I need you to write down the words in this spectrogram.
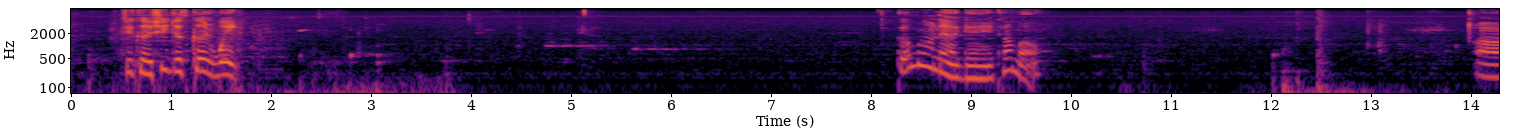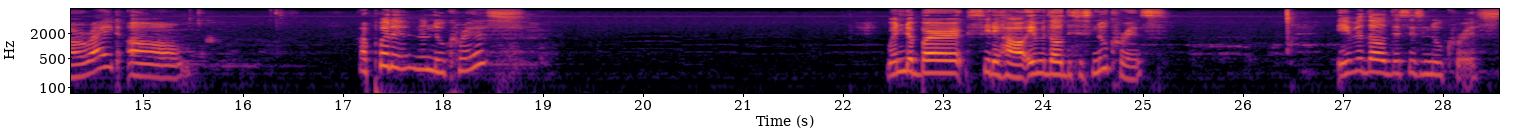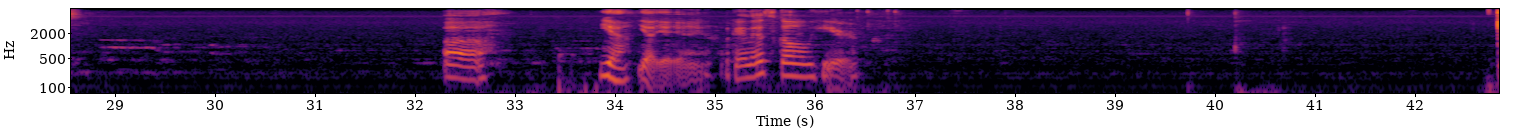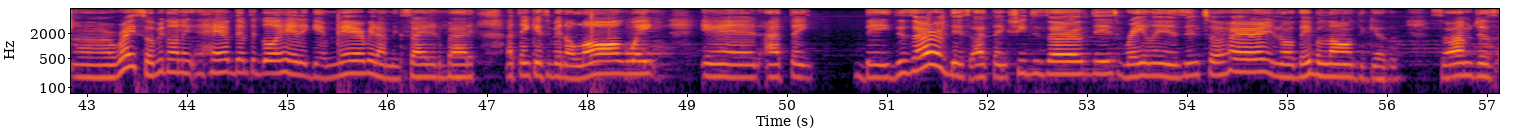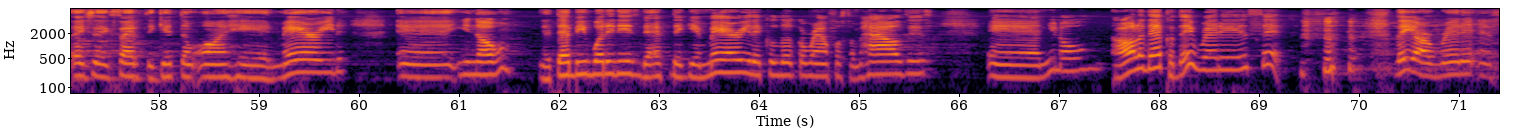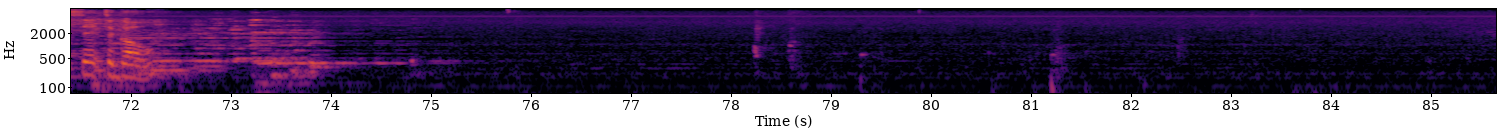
She couldn't. She just couldn't wait. Come on now, gang. Come on. All right. Um, I put it in the Newcrest. Windenburg City Hall. Even though this is Newcrest. Even though this is Newcrest. Uh. Yeah, yeah, yeah, yeah, yeah. Okay, let's go here. All right, so we're gonna have them to go ahead and get married. I'm excited about it. I think it's been a long wait, and I think they deserve this. I think she deserves this. Raylan is into her. You know, they belong together. So I'm just actually excited to get them on head married, and you know, let that be what it is. That if they get married, they could look around for some houses and you know all of that because they ready and set they are ready and set to go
